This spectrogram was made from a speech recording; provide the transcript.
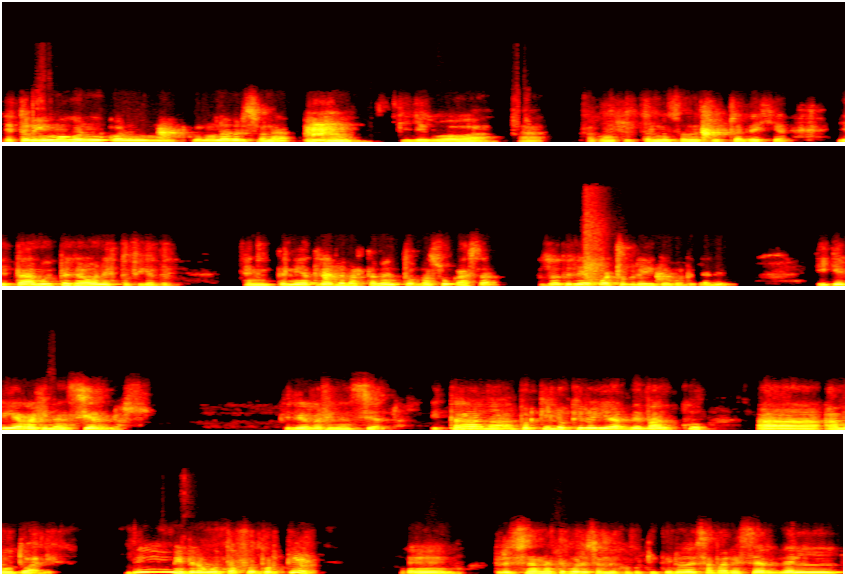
esto mismo con, con, con una persona que llegó a, a, consultarme sobre su estrategia y estaba muy pegado en esto, fíjate. tenía tres departamentos más su casa, yo tenía cuatro créditos hipotecarios y quería refinanciarlos. Quería refinanciarlos. Y estaba, ¿por qué los quiero llevar de banco a, a mutuarios? Y mi pregunta fue, ¿por qué? Eh, precisamente por eso, me dijo, porque quiero desaparecer del,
